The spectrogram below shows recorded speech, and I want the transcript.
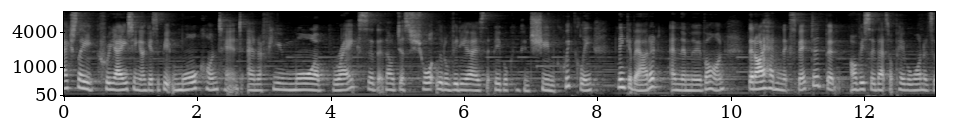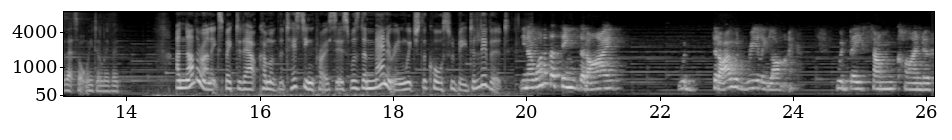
actually creating, I guess, a bit more content and a few more breaks so that they're just short little videos that people can consume quickly, think about it, and then move on that I hadn't expected, but obviously that's what people wanted, so that's what we delivered. Another unexpected outcome of the testing process was the manner in which the course would be delivered. You know, one of the things that I would that I would really like would be some kind of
